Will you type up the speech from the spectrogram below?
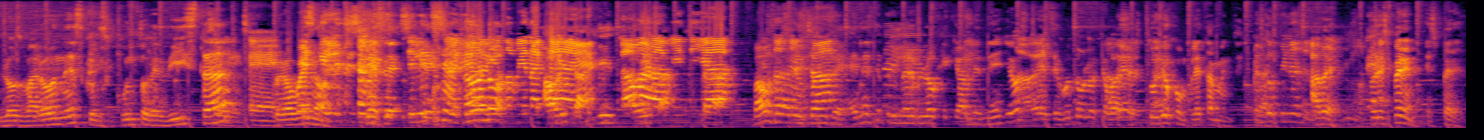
los varones con su punto de vista. Sí. Eh, Pero bueno, es que que se- si que- se me queda no, viendo bien acá, ahorita, ¿eh? Cámara, ahorita. mi tía. Vamos a darle en chance. En este primer bloque que hablen ellos, el segundo bloque A va a ver, ser tuyo completamente. ¿Tú qué opinas de A ver, pero esperen, esperen.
